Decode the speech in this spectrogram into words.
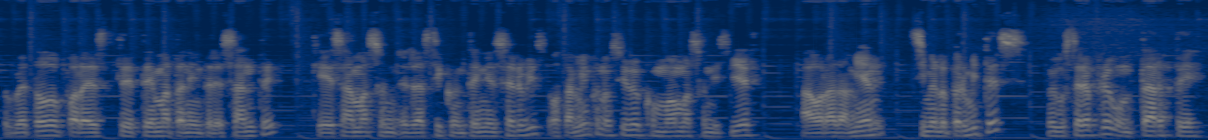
sobre todo para este tema tan interesante que es Amazon Elastic Container Service, o también conocido como Amazon ECS. Ahora, Damián, si me lo permites, me gustaría preguntarte,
